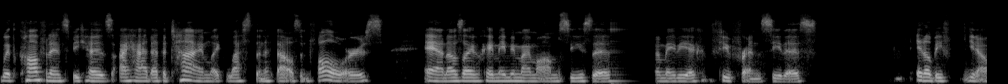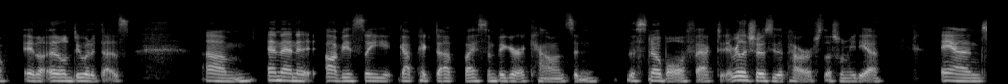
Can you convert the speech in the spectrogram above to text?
with confidence because I had at the time like less than a thousand followers, and I was like, okay, maybe my mom sees this, maybe a few friends see this. It'll be you know it'll it'll do what it does. Um, and then it obviously got picked up by some bigger accounts and the snowball effect. It really shows you the power of social media. And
